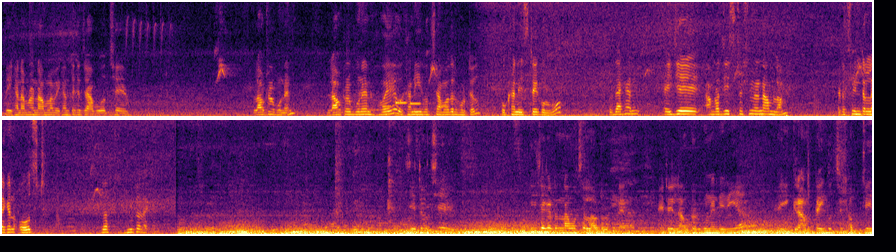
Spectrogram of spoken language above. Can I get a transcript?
তো এখানে আমরা নামলাম এখান থেকে যাব হচ্ছে লাউটার বুনেন লাউটার বুনেন হয়ে ওখানেই হচ্ছে আমাদের হোটেল। ওখানে স্টে করব। তো দেখেন এই যে আমরা যে স্টেশনে নামলাম এটা হচ্ছে ইন্টারলাকেন ওস্ট জাস্ট ভিউটা দেখেন। যেটা হচ্ছে জায়গাটার নাম হচ্ছে লাউটার বুনেন এটাই লাউটার বুনেন এরিয়া এই গ্রামটাই হচ্ছে সবচেয়ে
